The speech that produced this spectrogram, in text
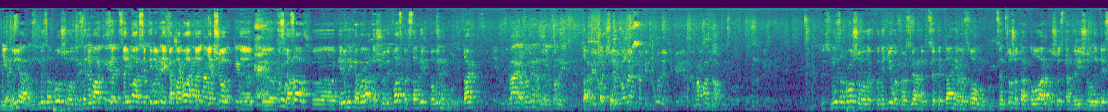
Ні, ну я ми запрошували, займав, за- займався керівник апарата. Якщо е, е, сказав е, керівник апарата, що від вас представник повинен бути, так? Да, я дзвонив, не дзвонив. Так, так що Валенко підходить, і Киренко тобто ми запрошували в понеділок розглянути це питання разом. Це не то, що там кулуарно щось там вирішували десь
